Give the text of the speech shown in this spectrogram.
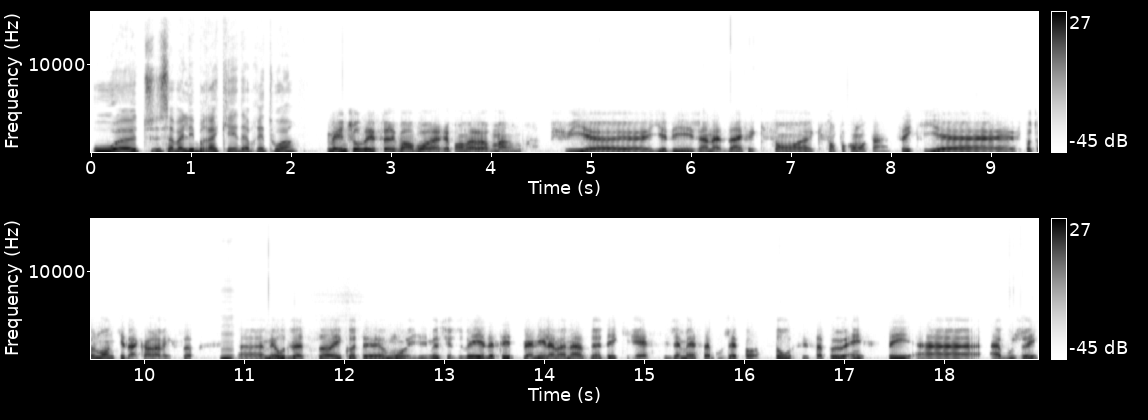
ou euh, ça va les braquer d'après toi? Ben, une chose est sûre, ils vont avoir à répondre à leurs membres. Puis euh, il y a des gens là-dedans qui sont euh, qui sont pas contents, tu sais, qui euh, c'est pas tout le monde qui est d'accord avec ça. Mm. Euh, mais au-delà de ça, écoute, euh, moi, M. Dubé a laissé planer la menace d'un décret si jamais ça bougeait pas. Ça aussi, ça peut inciter à, à bouger.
